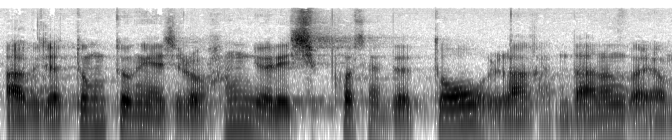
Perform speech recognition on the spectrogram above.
아, 그저 뚱뚱해질 확률이 10%또 올라간다는 거예요.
